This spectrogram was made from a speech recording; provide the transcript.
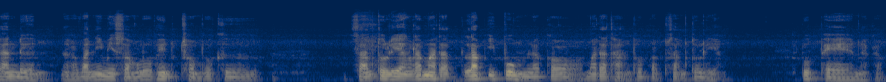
การเดินนะครับ วันนี้มีสองรูปให้ชมก็คือสามตัวเรียงรับมาตรรับอีปุ่ม แล้วก็มาตรฐานพบกับสามตัวเรียง รูปแพรนะครับ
